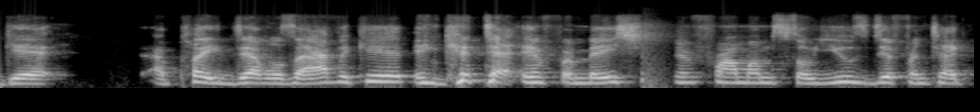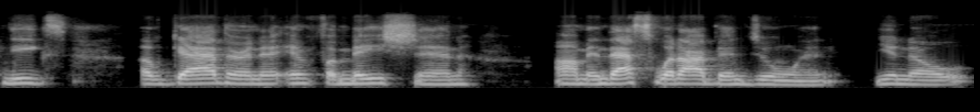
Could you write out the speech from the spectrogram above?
get I play devil's advocate and get that information from them. So use different techniques of gathering the information. Um, and that's what I've been doing, you know,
